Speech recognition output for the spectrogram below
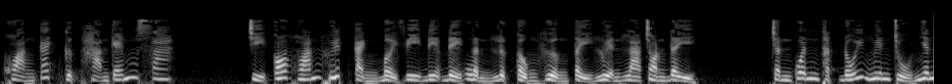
khoảng cách cực hạn kém xa, chỉ có hoán huyết cảnh bởi vì địa để uẩn lực cộng hưởng tẩy luyện là tròn đầy, trần quân thật đối nguyên chủ nhân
